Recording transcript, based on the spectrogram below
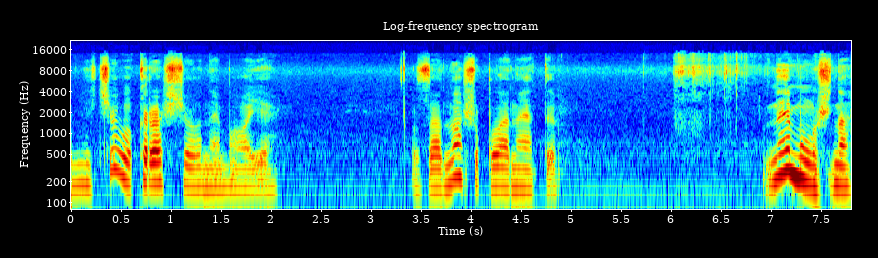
Нічого кращого немає за нашу планету. Не можна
